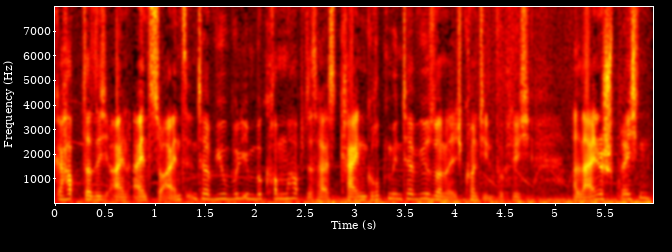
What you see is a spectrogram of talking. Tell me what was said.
gehabt, dass ich ein 1 zu 1 Interview mit ihm bekommen habe. Das heißt kein Gruppeninterview, sondern ich konnte ihn wirklich alleine sprechen.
